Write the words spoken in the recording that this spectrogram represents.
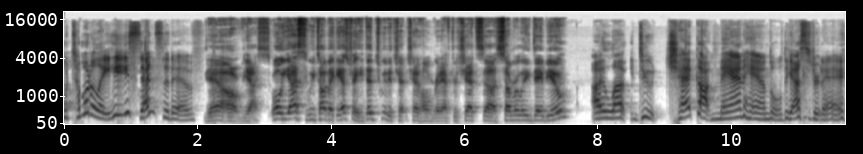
Oh, totally. He's sensitive. Yeah. Oh, yes. Well, yes. We talked about yesterday. He did tweet at Chet, Chet Holmgren after Chet's uh, summer league debut. I love, dude. Chet got manhandled yesterday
